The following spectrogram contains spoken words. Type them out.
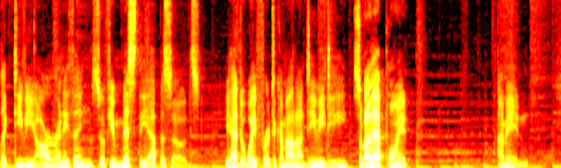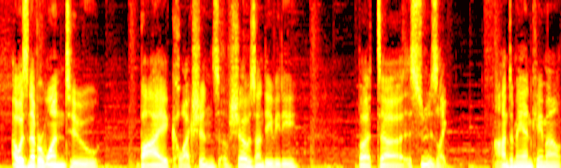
like DVR or anything. So if you missed the episodes, you had to wait for it to come out on DVD. So by that point, I mean, I was never one to buy collections of shows on DVD. But uh, as soon as like on demand came out,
